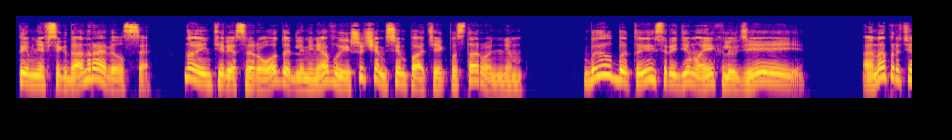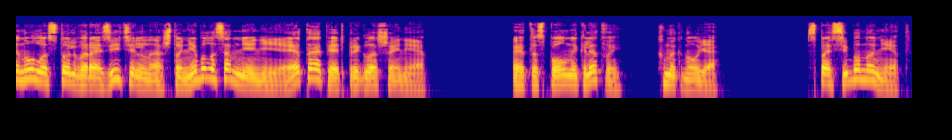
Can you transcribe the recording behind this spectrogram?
Ты мне всегда нравился, но интересы рода для меня выше, чем симпатии к посторонним. Был бы ты среди моих людей...» Она протянула столь выразительно, что не было сомнений, это опять приглашение. «Это с полной клятвой?» — хмыкнул я. «Спасибо, но нет.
